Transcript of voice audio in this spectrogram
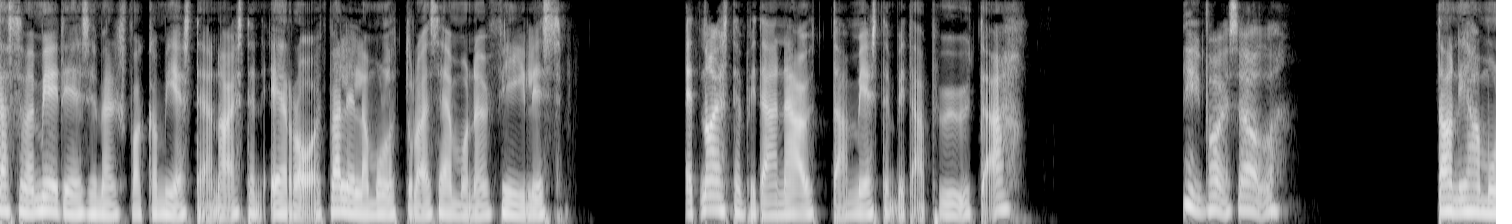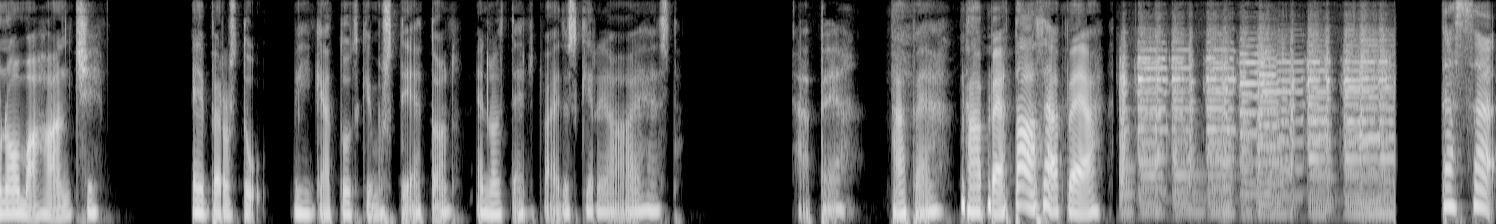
tässä mä mietin esimerkiksi vaikka miesten ja naisten eroa, että välillä mulle tulee semmoinen fiilis, että naisten pitää näyttää, miesten pitää pyytää. Niin voi se olla. Tämä on ihan mun oma hanchi. Ei perustu mihinkään tutkimustietoon. En ole tehnyt väitöskirjaa aiheesta. Häpeä. Häpeä. Häpeä. Taas häpeä. Tässä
